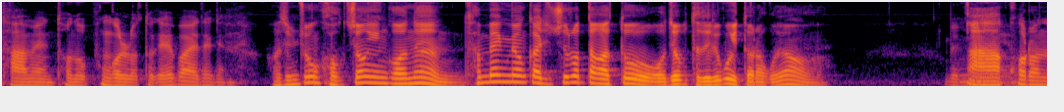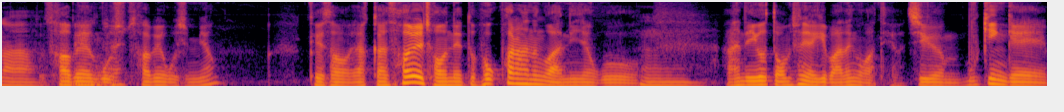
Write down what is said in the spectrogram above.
다음엔 더 높은 걸로 어떻게 해봐야 되겠네. 아, 지금 좀 걱정인 거는 300명까지 줄었다가 또 어제부터 늘고 있더라고요 몇 아? 코로나. 450 450명 그래서 약간 설 전에 또 폭발하는 거 아니냐고 음, 아 근데 이것도 엄청 얘기 많은 것 같아요 지금 웃긴 게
